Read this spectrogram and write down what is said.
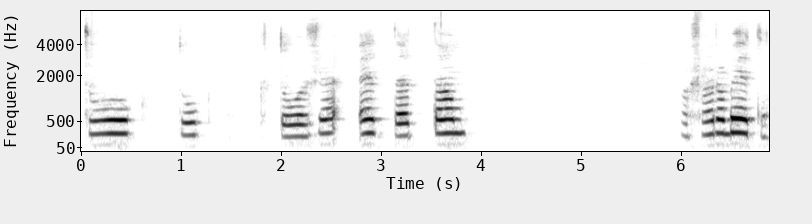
Тук, тук. Хто же это там? А що робити?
